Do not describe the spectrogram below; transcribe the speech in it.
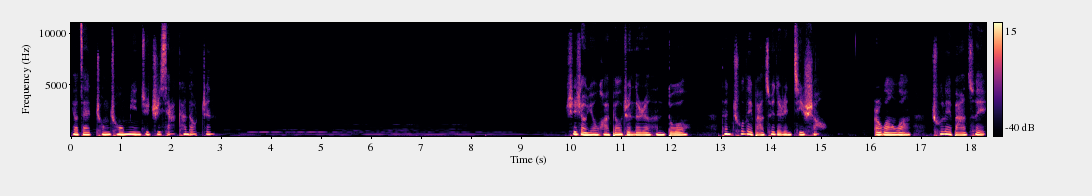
要在重重面具之下看到真。世上圆滑标准的人很多，但出类拔萃的人极少，而往往出类拔萃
